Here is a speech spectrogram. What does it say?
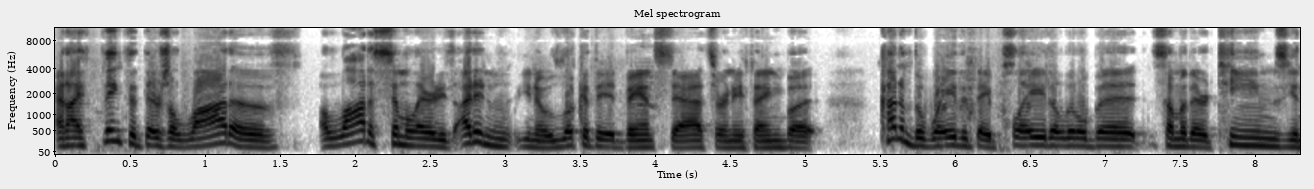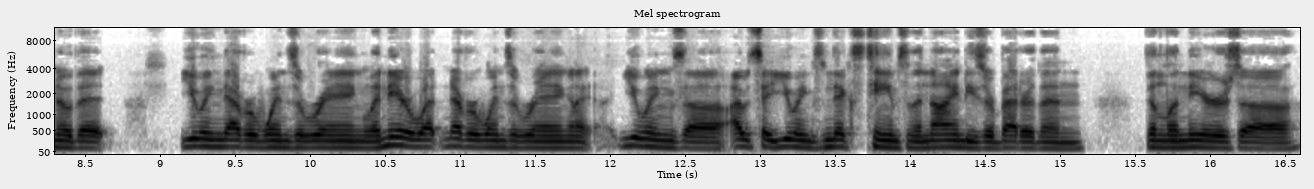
and I think that there's a lot of a lot of similarities. I didn't you know look at the advanced stats or anything, but kind of the way that they played a little bit. Some of their teams, you know that. Ewing never wins a ring. Lanier never wins a ring. And Ewing's, uh, I would say Ewing's Knicks teams in the '90s are better than than Lanier's uh,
